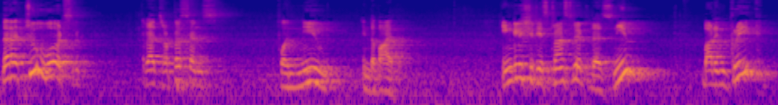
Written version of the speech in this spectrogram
There are two words that represents for new in the Bible. English it is translated as new, but in Greek,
